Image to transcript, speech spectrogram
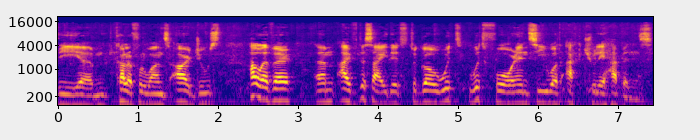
the um, colorful ones are juiced. However, um, I've decided to go with, with four and see what actually happens.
